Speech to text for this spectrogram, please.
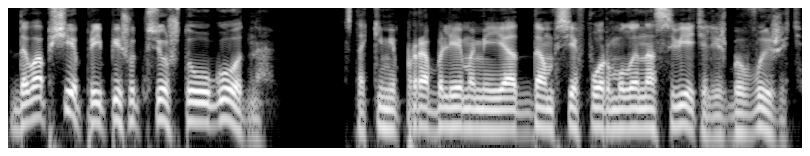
Да вообще припишут все, что угодно. С такими проблемами я отдам все формулы на свете, лишь бы выжить.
